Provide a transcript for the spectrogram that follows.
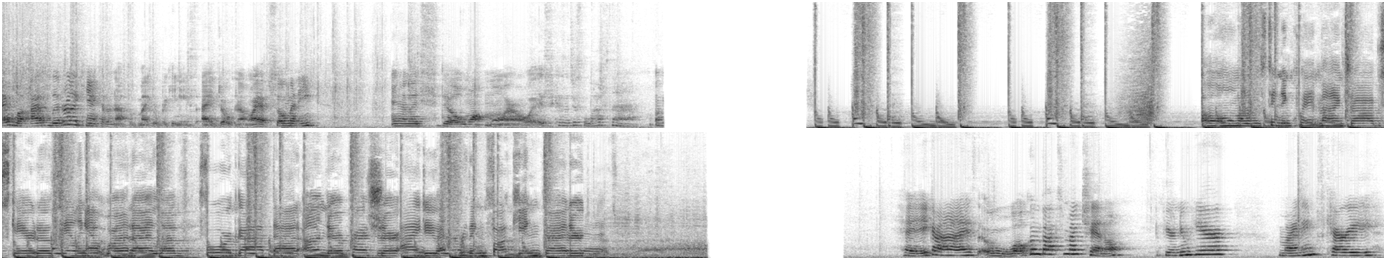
I, I literally can't get enough of micro bikinis. I don't know. I have so many and I still want more always because I just love them. Okay. Almost didn't quit my job, scared of failing at what I love. Forgot that under pressure, I do everything fucking better. Hey guys, welcome back to my channel. If you're new here, my name's Kerry.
